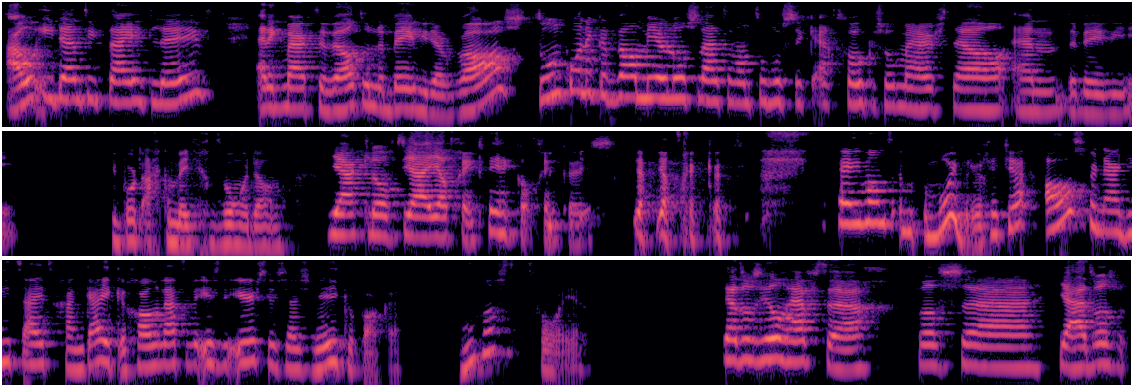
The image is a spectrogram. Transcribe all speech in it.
oude identiteit leeft. En ik merkte wel toen de baby er was, toen kon ik het wel meer loslaten, want toen moest ik echt focussen op mijn herstel en de baby. Je wordt eigenlijk een beetje gedwongen dan. Ja, klopt. Ja, je had geen, ik had geen keus. Ja, je had geen keus. hey, want een mooi bruggetje. Als we naar die tijd gaan kijken, gewoon laten we eerst de eerste zes weken pakken. Hoe was dat voor je? Ja, het was heel heftig. Het was, uh, ja, het was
